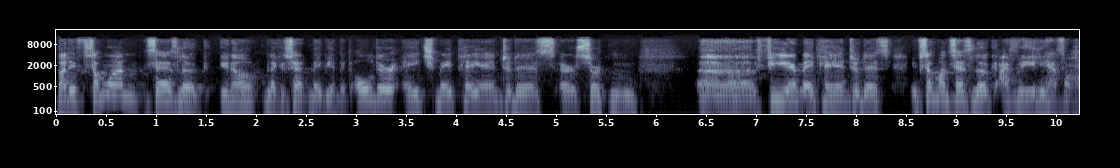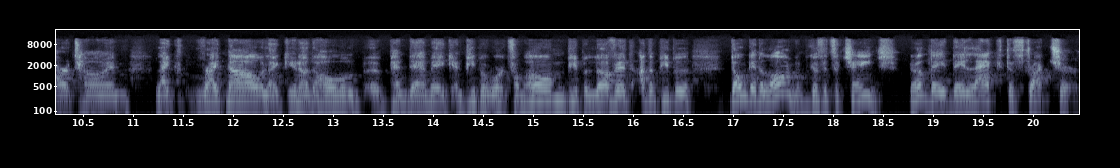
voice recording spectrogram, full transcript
But if someone says, look, you know, like I said, maybe a bit older, age may play into this, or certain uh, fear may play into this. If someone says, "Look, I really have a hard time," like right now, like you know, the whole uh, pandemic and people work from home, people love it. Other people don't get along because it's a change. You know, they they lack the structure.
